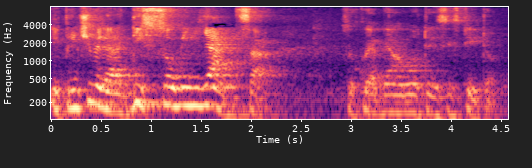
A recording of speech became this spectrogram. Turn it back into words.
il principio della dissomiglianza su cui abbiamo molto insistito.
